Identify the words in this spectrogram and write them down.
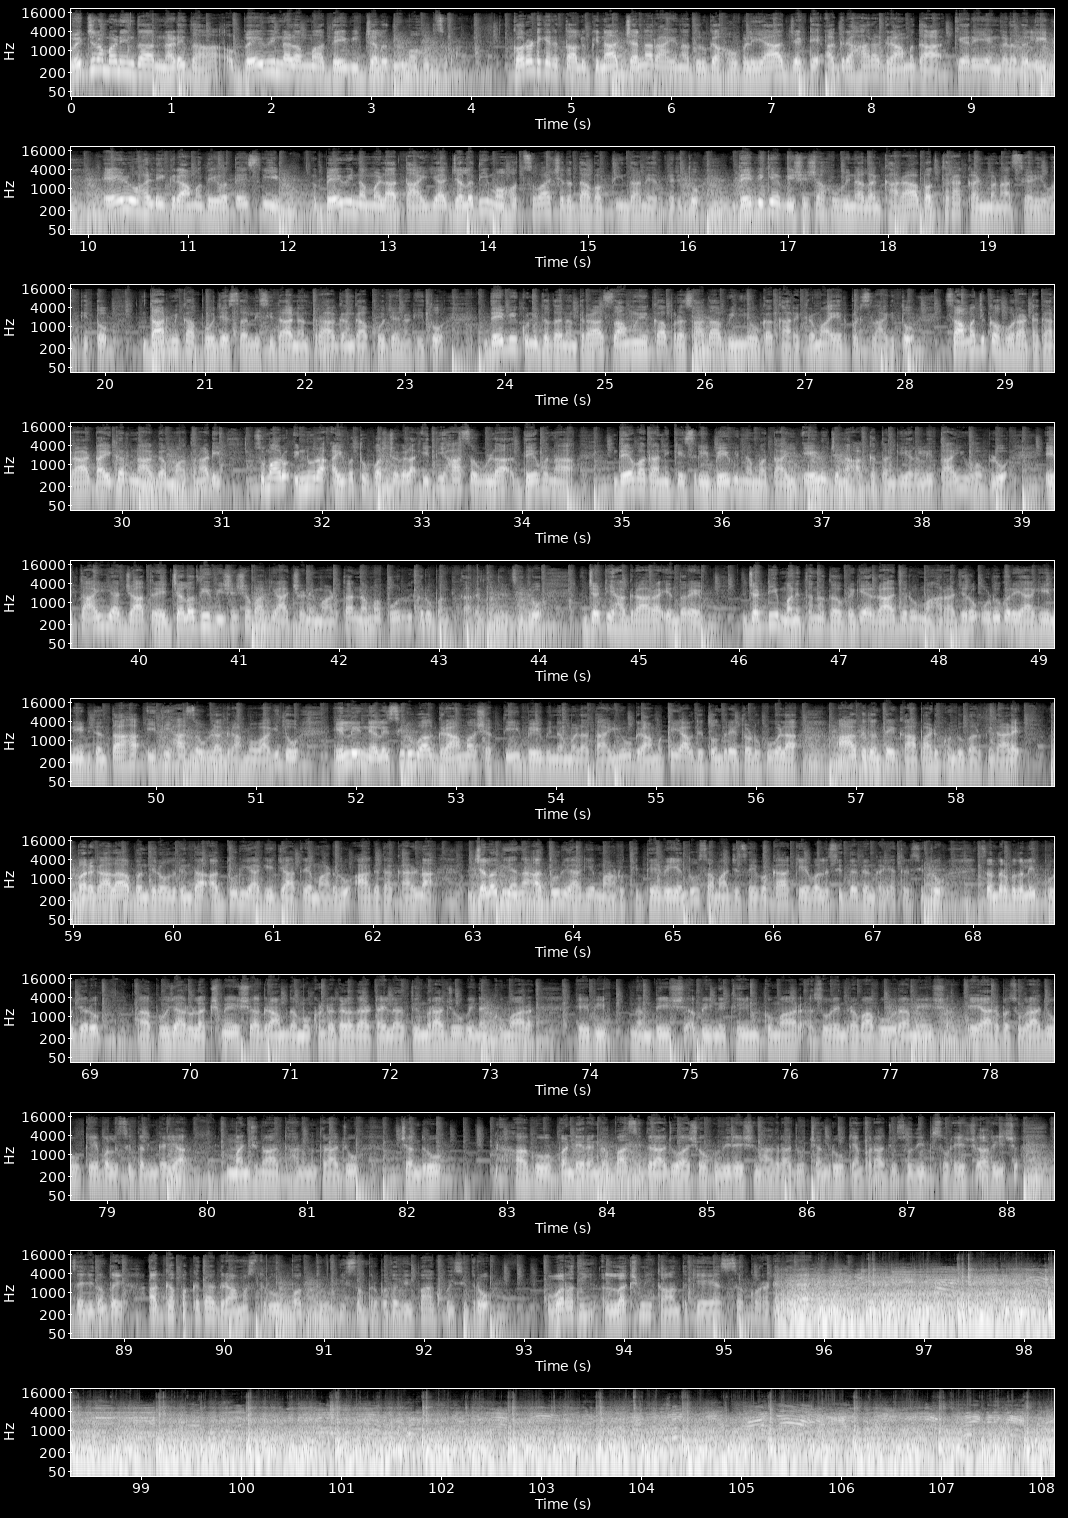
ವಿಜೃಂಭಣೆಯಿಂದ ನಡೆದ ಬೇವಿನಳಮ್ಮ ದೇವಿ ಜಲದಿ ಮಹೋತ್ಸವ. ಕೊರಟಗೆರೆ ತಾಲೂಕಿನ ಚನ್ನರಾಯನ ದುರ್ಗ ಹೋಬಳಿಯ ಜಟ್ಟೆ ಅಗ್ರಹಾರ ಗ್ರಾಮದ ಕೆರೆಯಂಗಳದಲ್ಲಿ ಏಳುಹಳ್ಳಿ ಗ್ರಾಮ ದೇವತೆ ಶ್ರೀ ಬೇವಿನಮ್ಮಳ ತಾಯಿಯ ಜಲದಿ ಮಹೋತ್ಸವ ಶ್ರದ್ಧಾ ಭಕ್ತಿಯಿಂದ ನೆರವೇರಿತು. ದೇವಿಗೆ ವಿಶೇಷ ಹೂವಿನ ಅಲಂಕಾರ, ಭಕ್ತರ ಕಣ್ಮನ ಸೆಳೆಯುವಂತಿತ್ತು. ಧಾರ್ಮಿಕ ಪೂಜೆ ಸಲ್ಲಿಸಿದ ನಂತರ ಗಂಗಾ ಪೂಜೆ ನಡೆಯಿತು. ದೇವಿ ಕುಣಿತದ ನಂತರ ಸಾಮೂಹಿಕ ಪ್ರಸಾದ ವಿನಿಯೋಗ ಕಾರ್ಯಕ್ರಮ ಏರ್ಪಡಿಸಲಾಗಿತ್ತು. ಸಾಮಾಜಿಕ ಹೋರಾಟಗಾರ ಟೈಗರ್ ನಾಗ ಮಾತನಾಡಿ, ಸುಮಾರು ಇನ್ನೂರ ಐವತ್ತು ವರ್ಷಗಳ ಇತಿಹಾಸವುಳ್ಳ ದೇವನ ದೇವಗಾನಿಕೆ ಶ್ರೀ ಬೇವಿನಮ್ಮ ತಾಯಿ, ಏಳು ಜನ ಅಕ್ಕ ತಂಗಿಯರಲ್ಲಿ ತಾಯಿ ಒಬ್ಳು. ಈ ತಾಯಿಯ ಜಾತ್ರೆ ಜಲಧಿ ವಿಶೇಷವಾಗಿ ಆಚರಣೆ ಮಾಡುತ್ತಾ ನಮ್ಮ ಪೂರ್ವಿಕರು ಬಂದಿದ್ದಾರೆ ಅಂತ ತಿಳಿಸಿದರು. ಜಟ್ಟಿ ಹಗ್ರಾರ ಎಂದರೆ ಜಟ್ಟಿ ಮನೆತನದವರಿಗೆ ರಾಜರು, ಮಹಾರಾಜರು ಉಡುಗೊರೆಯಾಗಿ ನೀಡಿದಂತಹ ಇತಿಹಾಸವುಳ್ಳ ಗ್ರಾಮವಾಗಿದ್ದು, ಇಲ್ಲಿ ನೆಲೆಸಿರುವ ಗ್ರಾಮ ಶಕ್ತಿ ಬೇವಿನಮ್ಮಳ ತಾಯಿಯು ಗ್ರಾಮಕ್ಕೆ ಯಾವುದೇ ತೊಂದರೆ, ತೊಡಕುಗಳ ಆಗದಂತೆ ಕಾಪಾಡಿಕೊಂಡು ಬರ್ತಿದ್ದಾಳೆ. ಬರಗಾಲ ಬಂದಿರೋದ್ರಿಂದ ಅದ್ದೂರಿಯಾಗಿ ಜಾತ್ರೆ ಮಾಡಲು ಆಗದ ಕಾರಣ ಜಲದಿಯನ್ನ ಅದ್ದೂರಿಯಾಗಿ ಮಾಡುತ್ತಿದ್ದೇವೆ ಎಂದು ಸಮಾಜ ಸೇವಕ ಕೇವಲ ಸಿದ್ದಗಂಗಯ್ಯ ತಿಳಿಸಿದರು. ಸಂದರ್ಭದಲ್ಲಿ ಪೂಜಾರು ಪೂಜಾರು ಲಕ್ಷ್ಮೇಶ್, ಗ್ರಾಮದ ಮುಖಂಡಗಳಾದ tailor Thimmaraju Vinay Kumar A B Nandish, B Nitin Kumar, Surendra Babu, Ramesh R Basavaraju, cable Siddalingaiah, Manjunath, Hanumantharaju, Chandru ಹಾಗೂ ಬಂಡೇರಂಗಪ್ಪ ಸಿದ್ದರಾಜು ಅಶೋಕ್, ವೀರೇಶ್, ನಾಗರಾಜು, ಚಂದ್ರು, ಕೆಂಪರಾಜು, ಸುದೀಪ್, ಸುರೇಶ್, ಹರೀಶ್ ಸೇರಿದಂತೆ ಅಕ್ಕಪಕ್ಕದ ಗ್ರಾಮಸ್ಥರು, ಭಕ್ತರು ಈ ಸಂದರ್ಭದಲ್ಲಿ ಭಾಗವಹಿಸಿದರು. ವರದಿ Lakshmikant K S Koratagere. Thank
